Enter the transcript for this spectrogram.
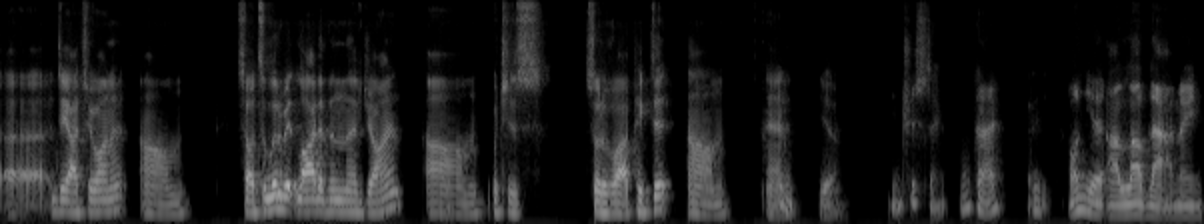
uh Di2 on it. Um, so it's a little bit lighter than the Giant. Um, which is sort of why I picked it. Um, and yeah. Interesting. Okay. On your, I love that. I mean,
